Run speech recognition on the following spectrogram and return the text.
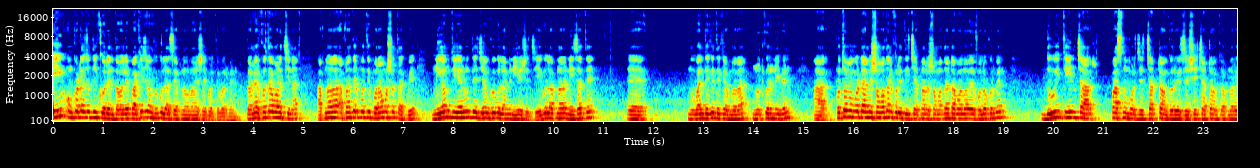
এই অঙ্কটা যদি করেন, তাহলে বাকি যে অঙ্কগুলো আছে আপনি অনায়াসে করতে পারবেন। তো আমি আর কথা বাড়াচ্ছি না। আপনারা, আপনাদের প্রতি পরামর্শ থাকবে, নিয়ম দুইয়ের মধ্যে যে অঙ্কগুলো আমি নিয়ে এসেছি, এগুলো আপনারা নিজ হাতে মোবাইল দেখে দেখে আপনারা নোট করে নেবেন। আর প্রথম অঙ্কটা আমি সমাধান করে দিচ্ছি, আপনারা সমাধানটা ভালোভাবে ফলো করবেন। দুই, তিন, চার, পাঁচ নম্বর যে চারটা অঙ্ক রয়েছে, সেই চারটা অঙ্ক আপনারা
